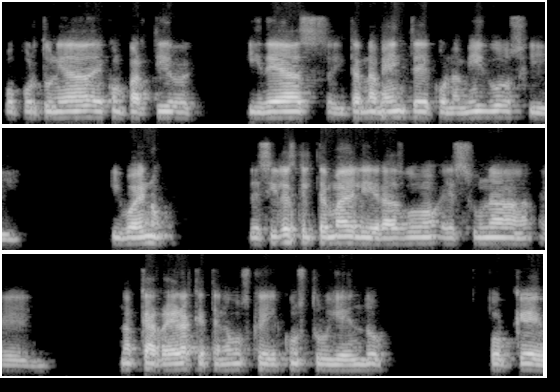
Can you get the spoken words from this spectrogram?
oportunidad de compartir ideas internamente con amigos y, y bueno, decirles que el tema del liderazgo es una, eh, una carrera que tenemos que ir construyendo porque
